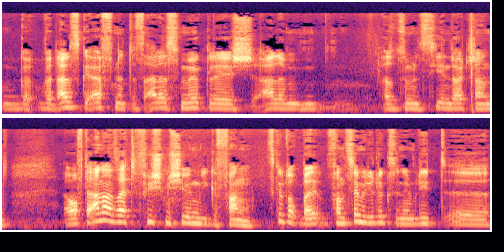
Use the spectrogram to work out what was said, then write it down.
ge- wird alles geöffnet, ist alles möglich, alle, also zumindest hier in Deutschland. Aber auf der anderen Seite fühle ich mich irgendwie gefangen. Es gibt auch bei, von Sammy Deluxe in dem Lied, äh, äh,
